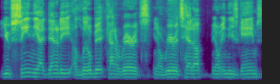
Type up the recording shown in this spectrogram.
you've seen the identity a little bit kind of rear its you know rear its head up you know in these games,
